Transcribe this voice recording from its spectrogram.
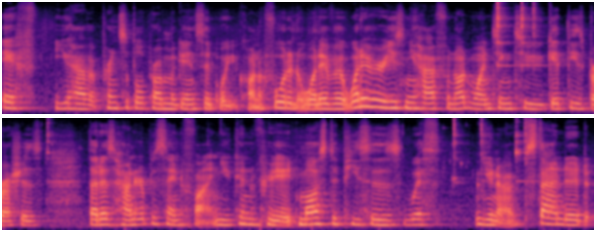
if you have a principal problem against it or you can't afford it or whatever, whatever reason you have for not wanting to get these brushes, that is 100% fine. You can create masterpieces with you know, standard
